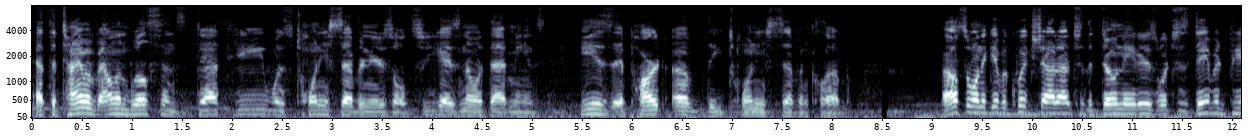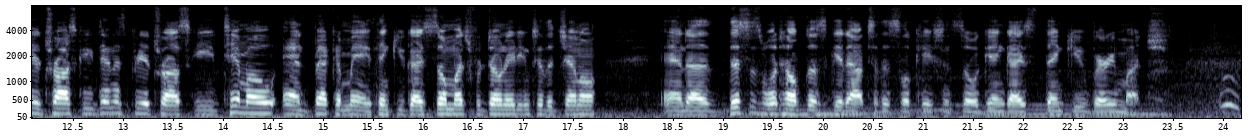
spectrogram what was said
At the time of Alan Wilson's death, he was 27 years old. So you guys know what that means. He is a part of the 27 Club. I also want to give a quick shout out to the donators, which is David Pietrowski, Dennis Pietrowski, Timo, and Becca May. Thank you guys so much for donating to the channel. And uh, this is what helped us get out to this location. So again, guys, thank you very much. All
